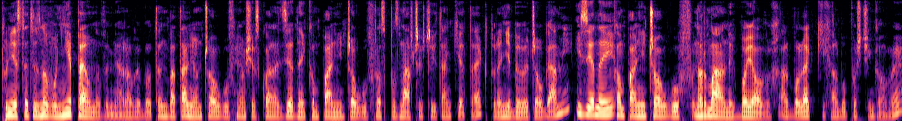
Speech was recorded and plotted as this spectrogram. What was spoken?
Tu niestety znowu niepełnowymiarowy, bo ten batalion czołgów miał się składać z jednej kompanii czołgów rozpoznawczych, czyli tankietek, które nie były czołgami, i z jednej kompanii czołgów normalnych, bojowych, albo lekkich, albo pościgowych.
